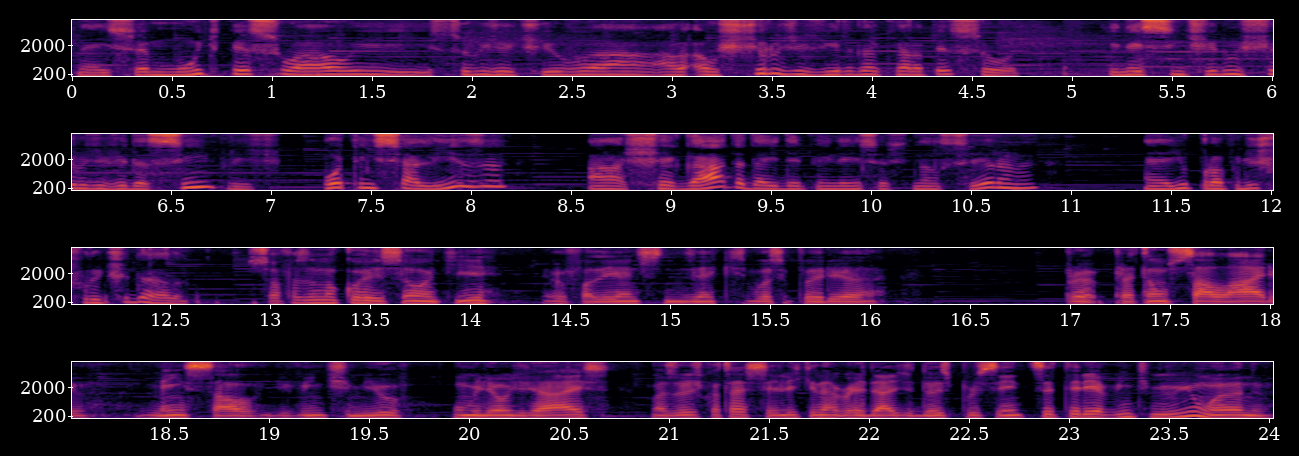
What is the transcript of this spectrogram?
Né? Isso é muito pessoal e subjetivo a, a, ao estilo de vida daquela pessoa. E, nesse sentido, um estilo de vida simples potencializa a chegada da independência financeira, né? é, e o próprio desfrute dela. Só fazendo uma correção aqui, eu falei antes né, que você poderia, para ter um salário mensal de 20 mil, 1 milhão de reais, mas hoje com a taxa Selic, na verdade, 2%, você teria 20 mil em um ano.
